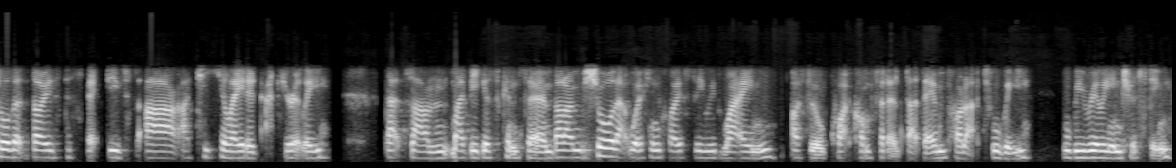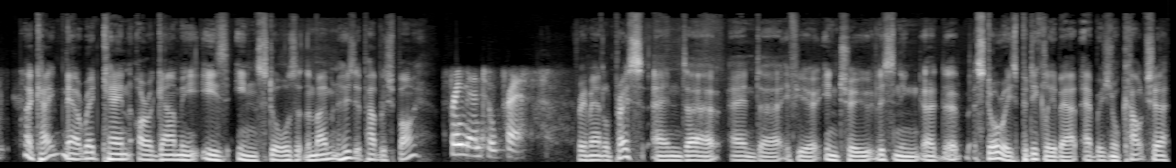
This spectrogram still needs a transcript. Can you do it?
sure that those perspectives are articulated accurately that's um, my biggest concern. But I'm sure that working closely with Wayne, I feel quite confident that the end product will be will be really interesting. Okay, now Red Can Origami is in stores at the moment. Who's it published by? Fremantle Press. Fremantle Press, and uh, and uh, if you're into listening uh, uh, stories, particularly about Aboriginal culture,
